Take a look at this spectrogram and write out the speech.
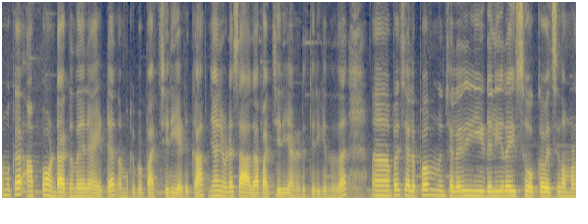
നമുക്ക് അപ്പം ഉണ്ടാക്കുന്നതിനായിട്ട് നമുക്കിപ്പോൾ പച്ചരി എടുക്കാം. ഞാനിവിടെ സാധാ പച്ചരിയാണ് എടുത്തിരിക്കുന്നത്. അപ്പോൾ ചിലപ്പം ചില ഇഡലി റൈസും ഒക്കെ വെച്ച് നമ്മൾ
